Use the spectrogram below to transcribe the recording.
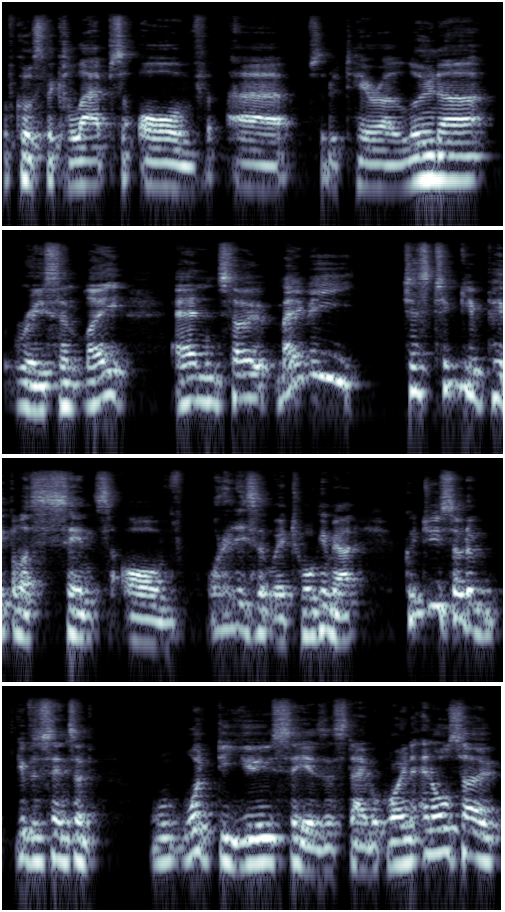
of course, the collapse of uh, sort of Terra Luna recently. And so maybe just to give people a sense of what it is that we're talking about, could you sort of give us a sense of what do you see as a stablecoin, and also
